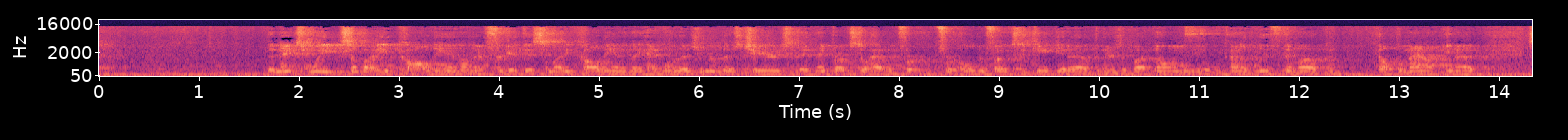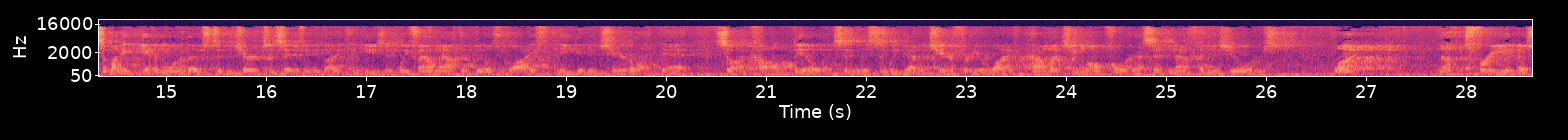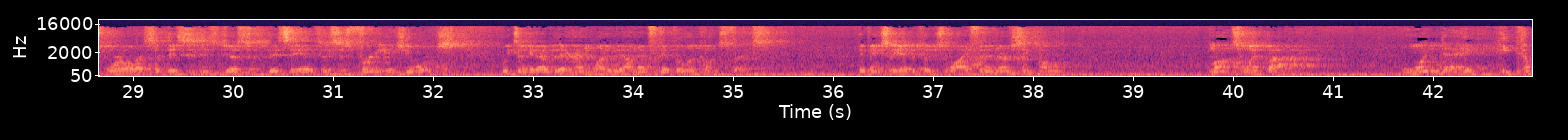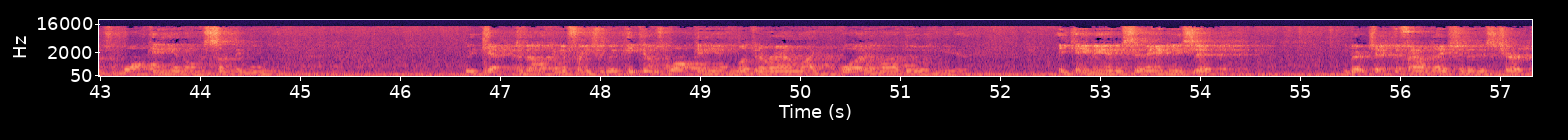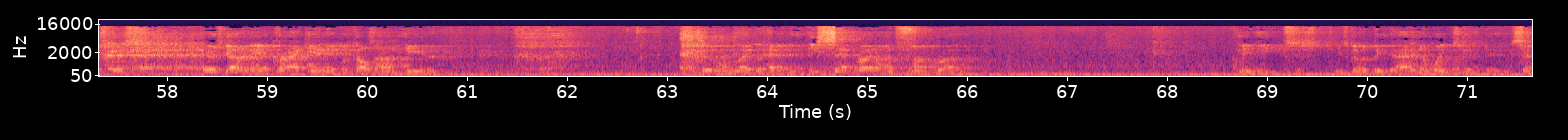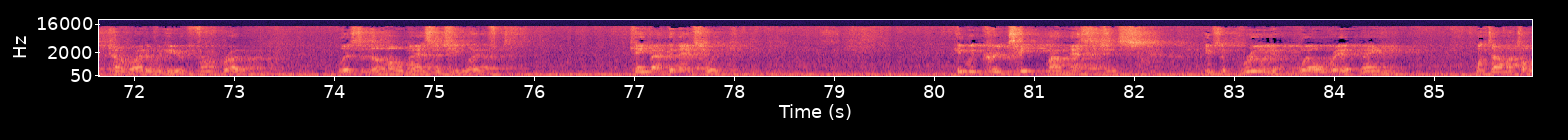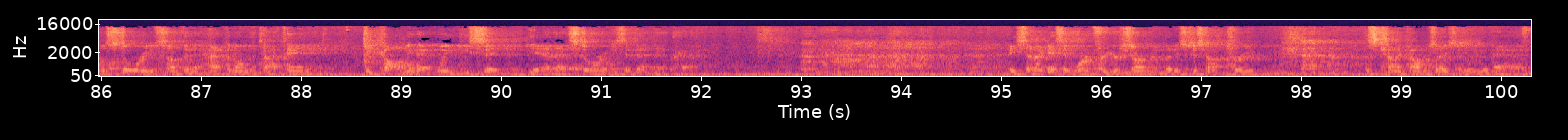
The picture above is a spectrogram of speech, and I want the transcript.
The next week, somebody had called in. I'll never forget this. Somebody called in and they had one of those. You remember those chairs? They probably still have them for, for older folks who can't get up, and there's a button on them, and it'll kind of lift them up and help them out, you know. Somebody had given one of those to the church and said if anybody can use it. We found out that Bill's wife needed a chair like that. So I called Bill and said, listen, we've got a chair for your wife. How much you want for it? I said, nothing. It's yours. What? Nothing's free in this world. I said, this is just, this is. This is free. It's yours. We took it over there, unloaded it. I'll never forget the look on his face. Eventually, he had to put his wife in a nursing home. Months went by. One day, he comes walking in on a Sunday morning. We kept developing a friendship with him. He comes walking in, looking around like, what am I doing here? He came in, he said, Andy, he said, you better check the foundation of this church because there's got to be a crack in it because I'm here. Bill, I'm glad to have you. He sat right on the front row. I mean, he's just, he's going to be there. I didn't know what he was going to do. He sat kind of right over here, front row. Listened to the whole message he left. Came back the next week. He would critique my messages. He was a brilliant, well read man. One time I told a story of something that happened on the Titanic. He called me that week. He said, Yeah, that story. He said, That never happened. He said, I guess it worked for your sermon, but it's just not true. That's the kind of conversation we would have.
